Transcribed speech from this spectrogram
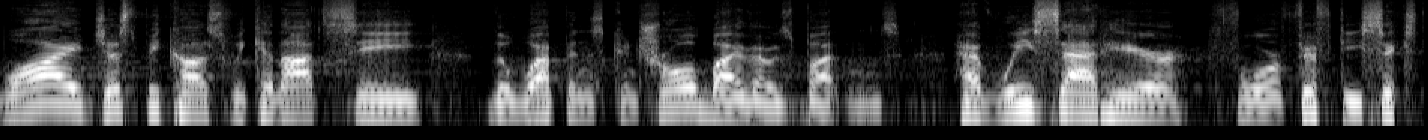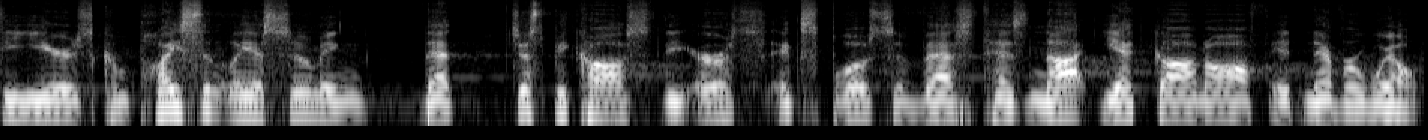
why, just because we cannot see the weapons controlled by those buttons, have we sat here for 50, 60 years complacently assuming that just because the Earth's explosive vest has not yet gone off, it never will?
